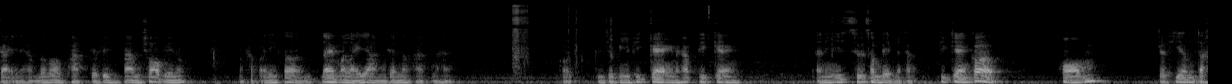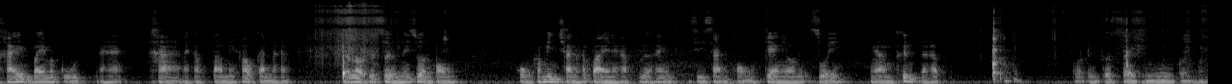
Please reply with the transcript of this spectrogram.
ไก่นะครับ แล้วก็ผักจะเป็นตามชอบเลยเนาะนะครับอันนี้ก็ได้มาหลายอย่างกันนะผักนะฮะก็จะมีพริกแกงนะครับพริกแกง อันนี้ซื้อสำเร็จนะครับพริกแกงก็หอมกระเทียมตะไคร้ใบมะกรูดนะฮะข่านะครับตามให้เข้ากันนะครับ แล้วเราจะเสริมในส่วนของ ผงขมิ้นชันเข้าไปนะครับ เพื่อให้สีสันของแกงเรานี่สวยงามขึ้นนะครับก่อนอื่นก็ใส่ถุงมือก่อนนะ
